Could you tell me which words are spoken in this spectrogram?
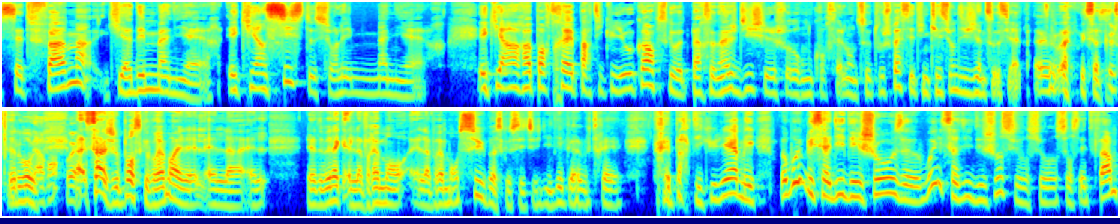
cette femme qui a des manières et qui insiste sur les manières et qui a un rapport très particulier au corps, parce que votre personnage dit chez les chaudrons de Courcelles, on ne se touche pas, c'est une question d'hygiène sociale. Euh, oui, ça c'est très drôle. ouais. Ah, Ça, je pense que vraiment, elle, elle, elle, a- elle, elle l'a vraiment, elle a vraiment su parce que c'est une idée quand même très, très particulière. Mais bah oui, mais ça dit des choses. euh, Oui, ça dit des choses sur, sur, sur cette femme,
